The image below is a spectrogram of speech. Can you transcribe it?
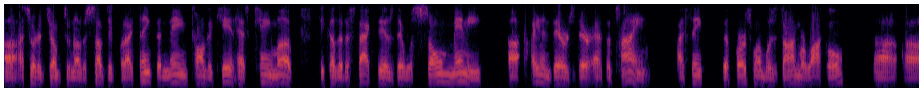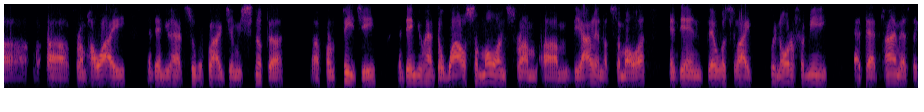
Uh, I sort of jumped to another subject, but I think the name Tonga Kid has came up because of the fact is there were so many uh, islanders there at the time. I think the first one was Don Muraco uh, uh, uh, from Hawaii, and then you had Superfly Jimmy Snuka uh, from Fiji, and then you had the Wild Samoans from um, the island of Samoa, and then there was like, in order for me at that time as the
